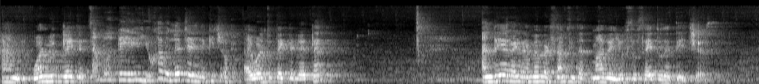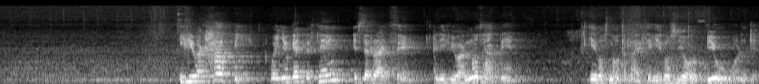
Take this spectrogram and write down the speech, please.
And one week later, somebody, you have a letter in the kitchen. Okay, I went to take the letter. And there I remember something that mother used to say to the teachers. If you are happy when you get the thing, it's the right thing. And if you are not happy, it was not the right thing. It was your you wanted.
